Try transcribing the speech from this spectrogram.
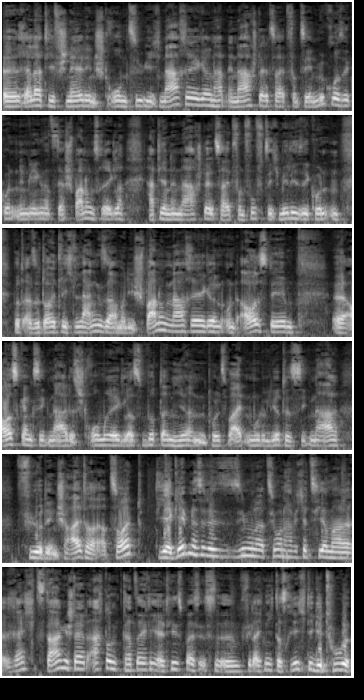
äh, relativ schnell den Strom zügig nachregeln, hat eine Nachstellzeit von 10 Mikrosekunden im Gegensatz. Der Spannungsregler hat hier eine Nachstellzeit von 50 Millisekunden, wird also deutlich langsamer die Spannung nachregeln. Und aus dem äh, Ausgangssignal des Stromreglers wird dann hier ein pulsweitenmoduliertes Signal für den Schalter erzeugt. Die Ergebnisse der Simulation habe ich jetzt hier mal rechts dargestellt. Achtung, tatsächlich LT-Spice ist äh, vielleicht nicht das richtige Tool,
